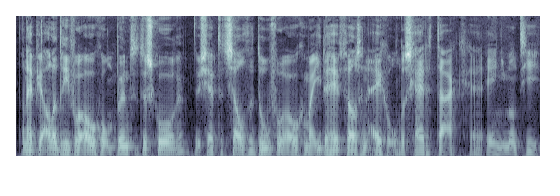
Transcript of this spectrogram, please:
dan heb je alle drie voor ogen om punten te scoren. Dus je hebt hetzelfde doel voor ogen, maar ieder heeft wel zijn eigen onderscheiden taak. Eén iemand die,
